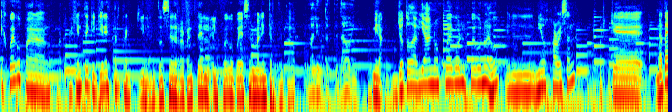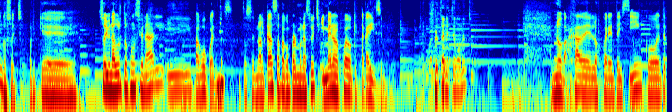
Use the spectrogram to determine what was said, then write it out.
es juegos para, para gente que quiere estar tranquila. Entonces, de repente, el, el juego puede ser mal interpretado. Mal interpretado. en- Mira, yo todavía no juego el juego nuevo, el New Horizon. Porque no tengo Switch. Porque soy un adulto funcional y pago cuentas. Entonces no alcanza para comprarme una Switch y menos el juego que está carísimo. ¿En cuánto está en este momento? No baja de los 45, entre-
